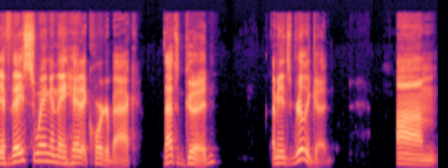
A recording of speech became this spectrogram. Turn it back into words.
If they swing and they hit at quarterback, that's good. I mean, it's really good. Um,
